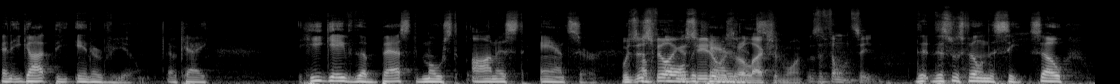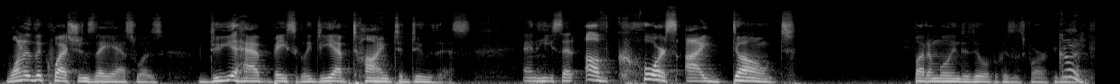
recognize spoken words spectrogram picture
and he got the interview. Okay, he gave the best, most honest answer. Was this filling a the seat or was it candidates. election one? It was a filling the seat. Th- this was filling the seat. So one of the questions they asked was, "Do you have basically? Do you have time to do this?" And he said, "Of course I don't." But I'm willing to do it because it's for our community. Good.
